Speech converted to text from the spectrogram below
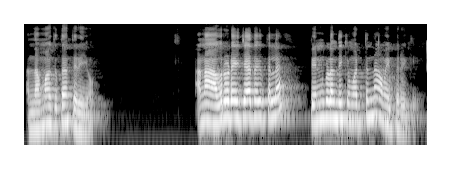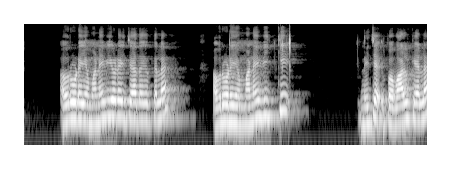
அந்த அம்மாவுக்கு தான் தெரியும். ஆனால் அவருடைய ஜாதகத்தில் பெண் குழந்தைக்கு மட்டும்தான் அமைப்பு இருக்குது அவருடைய மனைவியோடைய ஜாதகத்தில் அவருடைய மனைவிக்கு நிஜ இப்போ வாழ்க்கையில்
